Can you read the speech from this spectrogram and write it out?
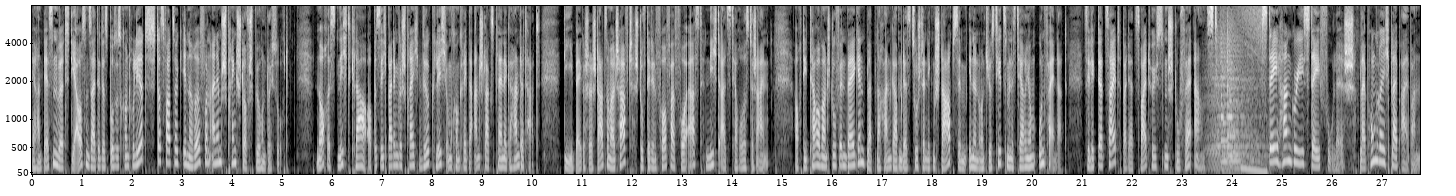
Währenddessen wird die Außenseite des Busses kontrolliert, das Fahrzeuginnere von einem Sprengstoffspürhund durchsucht. Noch ist nicht klar, ob es sich bei dem Gespräch wirklich um konkrete Anschlagspläne gehandelt hat. Die belgische Staatsanwaltschaft stufte den Vorfall vorerst nicht als terroristisch ein. Auch die Terrorwarnstufe in Belgien bleibt nach Angaben des zuständigen Stabs im Innen- und Justizministerium unverändert. Sie liegt derzeit bei der zweithöchsten Stufe Ernst. Stay hungry, stay foolish. Bleib hungrig, bleib albern.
